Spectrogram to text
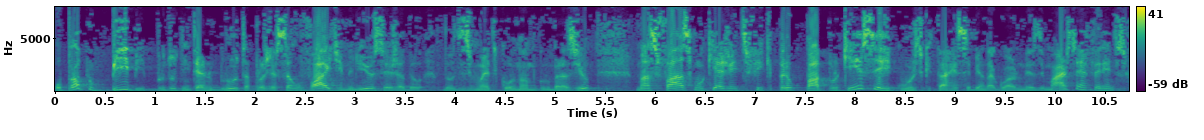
o próprio PIB, Produto Interno Bruto, a projeção vai diminuir, ou seja, do, do desenvolvimento econômico no Brasil, mas faz com que a gente fique preocupado, porque esse recurso que está recebendo agora no mês de março é referente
